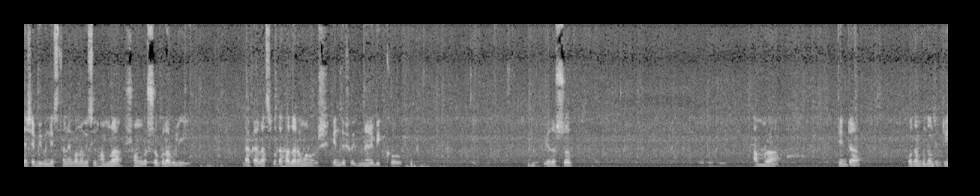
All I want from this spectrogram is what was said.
দেশের বিভিন্ন স্থানে গণমিছিল, হামলা, সংঘর্ষ গোলাগুলি ঢাকার রাজপথে হাজারো মানুষ, কেন্দ্রীয় শহীদ মিনারে বিক্ষোভ। দর্শক আমরা তিনটা প্রধান প্রধান তিনটি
